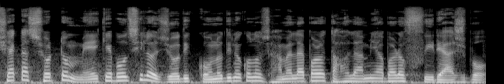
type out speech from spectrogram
সে একটা ছোট্ট মেয়েকে বলছিল, যদি কোনোদিনও কোনো ঝামেলায় পড়ো, তাহলে আমি আবারও ফিরে আসব।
